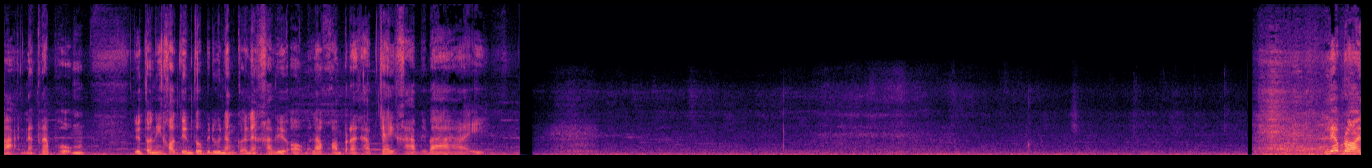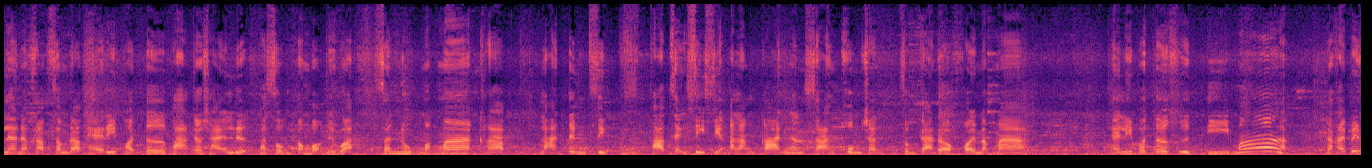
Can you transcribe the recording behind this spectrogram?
บาทนะครับผม เดี๋ยวตอนนี้ขอเตรียมตัวไปดูหนังก่อนนะครับ เดี๋ยวออกมาเล่าความประทับใจครับ บ๊ายบาย เรียบร้อยแล้วนะครับสำหรับแฮร์รี่พอตเตอร์ภาคเจ้าชายเลือดผสมต้องบอกเลยว่าสนุกมากๆครับร้านเต็ม10ภาพแสงสีเสียงอลังการงานสร้างคมชัดสมการรอคอยมากๆแฮร์รี่พอตเตอร์คือดีมาก ถ้าใครเป็น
